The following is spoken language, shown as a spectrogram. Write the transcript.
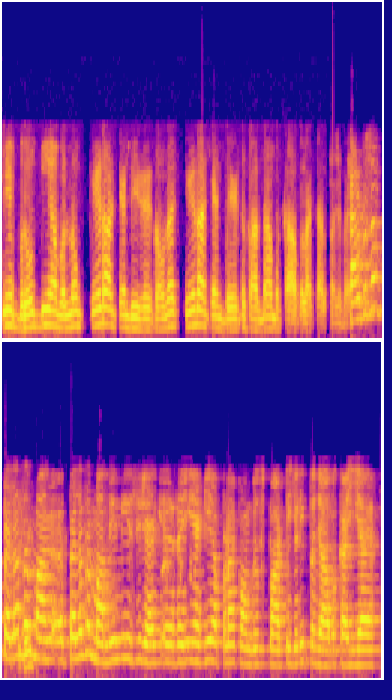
ਕਿ ਵਿਰੋਧੀਆਂ ਵੱਲੋਂ ਕਿਹੜਾ ਕੈਂਡੀਡੇਟ ਆਉਂਦਾ, ਕਿਹੜਾ ਕੈਂਡੀਡੇਟ ਸਾਡਾ ਮੁਕਾਬਲਾ ਕਰ ਸਕਦਾ ਹੈ। ਖਾਨਪੁਰ ਪਹਿਲਾਂ ਤਾਂ ਪਹਿਲਾਂ ਤਾਂ ਮੰਨਦੀ ਨਹੀਂ ਸੀ ਰਹਿ- ਰਹੀ ਹੈ ਕਿ ਆਪਣਾ ਕਾਂਗਰਸ ਪਾਰਟੀ ਜਿਹੜੀ ਪੰਜਾਬ ਇਕਾਈ ਹੈ,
